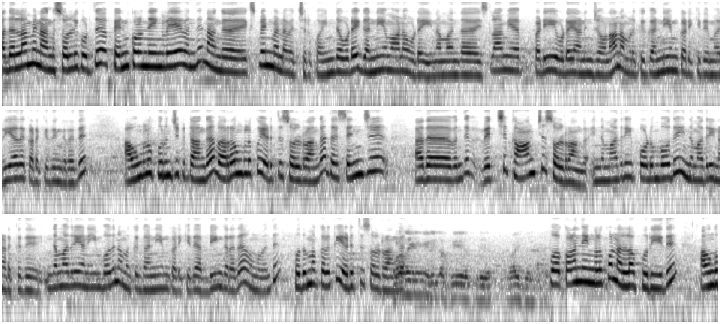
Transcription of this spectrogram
அதெல்லாமே நாங்கள் சொல்லி கொடுத்து பெண் குழந்தைங்களையே வந்து நாங்கள் எக்ஸ்பிளைன் பண்ண வச்சுருக்கோம். இந்த உடை கண்ணியமான உடை. நம்ம இந்த இஸ்லாமிய படி உடை அணிஞ்சோன்னா நம்மளுக்கு கண்ணியம் கிடைக்குது மரியாதை கிடைக்குதுங்கிறது அவங்களும் புரிஞ்சுக்கிட்டாங்க வரவங்களுக்கும் எடுத்து சொல்கிறாங்க அதை செஞ்சு அதை வந்து வச்சு காமிச்சு சொல்கிறாங்க இந்த மாதிரி போடும்போது இந்த மாதிரி நடக்குது. இந்த மாதிரி அணியும் போது நமக்கு கண்ணியம் கிடைக்குது அப்படிங்கிறத அவங்க வந்து பொதுமக்களுக்கு எடுத்து சொல்கிறாங்க இப்போ குழந்தைங்களுக்கும் நல்லா புரியுது. அவங்க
